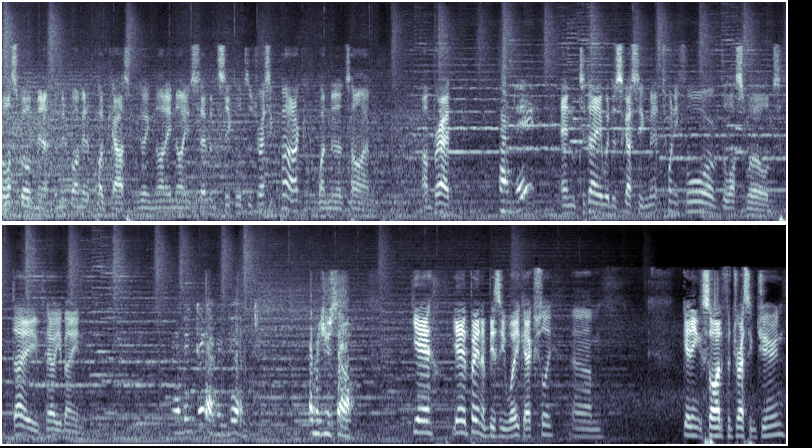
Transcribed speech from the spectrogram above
and welcome to the Lost World Minute, the minute by minute podcast reviewing 1997 sequel to Jurassic Park, one minute at a time. I'm Brad, I'm Dave. and today we're discussing minute 24 of the Lost World. Dave, how you been? I've been good. I've been good. How about yourself? Yeah, yeah, been a busy week actually. Um, getting excited for Jurassic June.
